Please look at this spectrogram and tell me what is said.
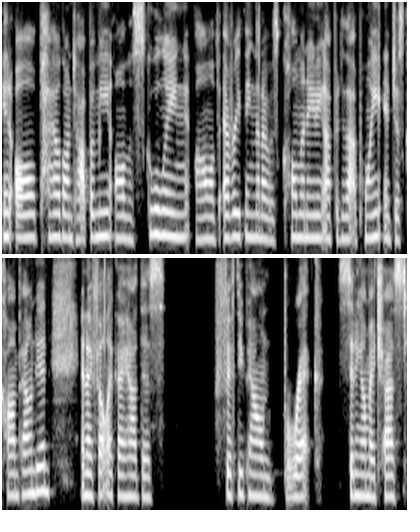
it all piled on top of me, all the schooling, all of everything that I was culminating up to that point, it just compounded. And I felt like I had this 50 pound brick sitting on my chest.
